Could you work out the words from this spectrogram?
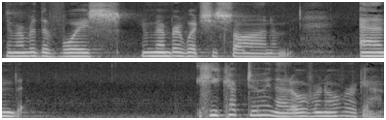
He remembered the voice, he remembered what she saw in him. And he kept doing that over and over again.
